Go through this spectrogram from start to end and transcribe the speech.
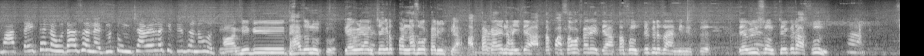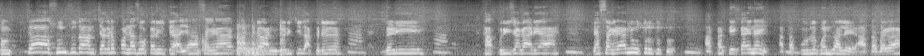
मग आता इथे नऊ दहा जण आहेत. मग तुमच्या वेळेला किती जण होते? आम्ही बी दहा जण होतो. त्यावेळी आमच्याकडे पन्नास वकारी होत्या. आता काय नाही त्या. आता पाच सहा वकारी त्या. आता संस्थेकडेच आहे आम्ही नुसतं त्यावेळी संस्थेकडे असून हा. संस्था असून सुद्धा आमच्याकडे पन्नास वकारी होत्या. या सगळ्या लाकडं अनगडीची लाकडं हा. दळी हा. खापरीच्या गाड्या हम्म. त्या सगळ्या आम्ही उतरत होतो. आता ते काय नाही. आता पूर्ण बंद झाले. आता सगळा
